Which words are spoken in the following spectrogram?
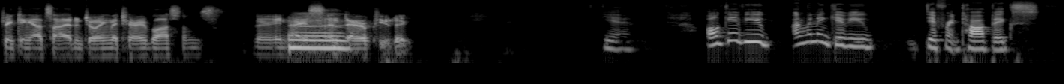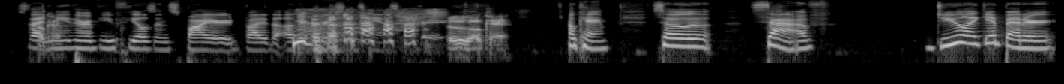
drinking outside, enjoying the cherry blossoms. Very nice and Mm. therapeutic. Yeah. I'll give you I'm going to give you different topics so that Okay. neither of you feels inspired by the other person's answer. Ooh, okay. Okay. So, Sav, do you like it better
